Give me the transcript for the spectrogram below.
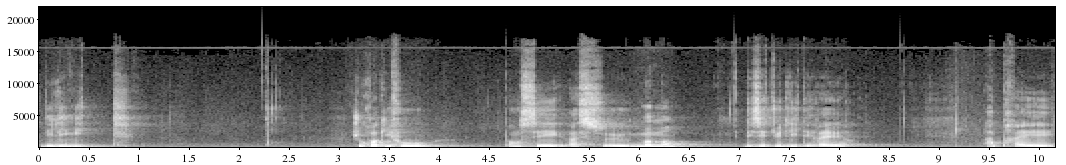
des limites. Je crois qu'il faut penser à ce moment des études littéraires, après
